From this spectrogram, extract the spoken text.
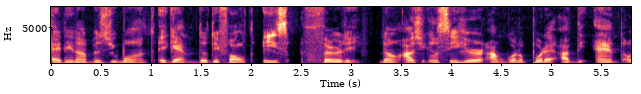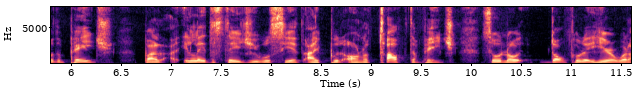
any numbers you want. Again, the default is 30. Now, as you can see here, I'm going to put it at the end of the page but in later stage you will see it. I put on the top of the page. So no don't put it here where,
